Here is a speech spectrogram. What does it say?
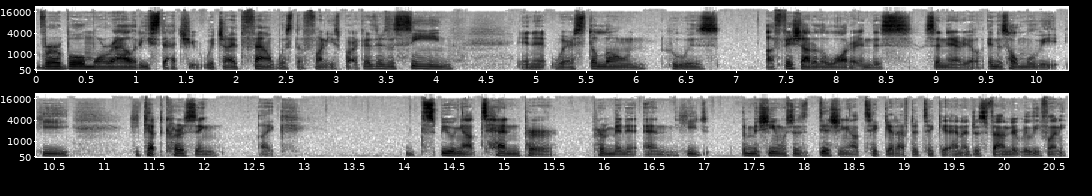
verbal morality statute, which I found was the funniest part because there's a scene in it where Stallone, who is a fish out of the water in this scenario, in this whole movie, he he kept cursing like spewing out 10 per per minute and he the machine was just dishing out ticket after ticket and I just found it really funny.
